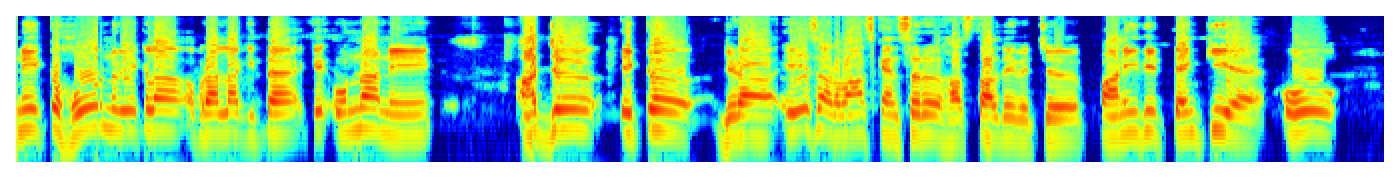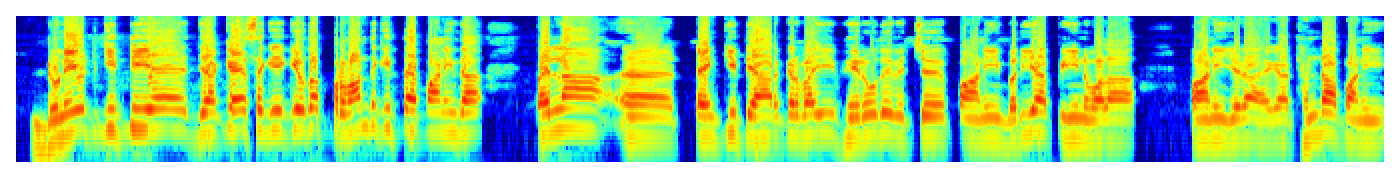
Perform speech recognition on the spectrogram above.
ਨੇ ਇੱਕ ਹੋਰ ਨਵੇਕਲਾ ਉਪਰਾਲਾ ਕੀਤਾ ਕਿ ਉਹਨਾਂ ਨੇ ਅੱਜ ਇੱਕ ਜਿਹੜਾ ਇਸ ਐਡਵਾਂਸ ਕੈਂਸਰ ਹਸਪਤਾਲ ਦੇ ਵਿੱਚ ਪਾਣੀ ਦੀ ਟੈਂਕੀ ਹੈ, ਉਹ ਡੋਨੇਟ ਕੀਤੀ ਹੈ ਜਾਂ ਕਹਿ ਸਕੀਏ ਕਿ ਉਹਦਾ ਪ੍ਰਬੰਧ ਕੀਤਾ ਪਾਣੀ ਦਾ। ਪਹਿਲਾਂ ਟੈਂਕੀ ਤਿਆਰ ਕਰਵਾਈ, ਫਿਰ ਉਹਦੇ ਵਿੱਚ ਪਾਣੀ, ਵਧੀਆ ਪੀਣ ਵਾਲਾ ਪਾਣੀ ਜਿਹੜਾ ਹੈਗਾ, ਠੰਡਾ ਪਾਣੀ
